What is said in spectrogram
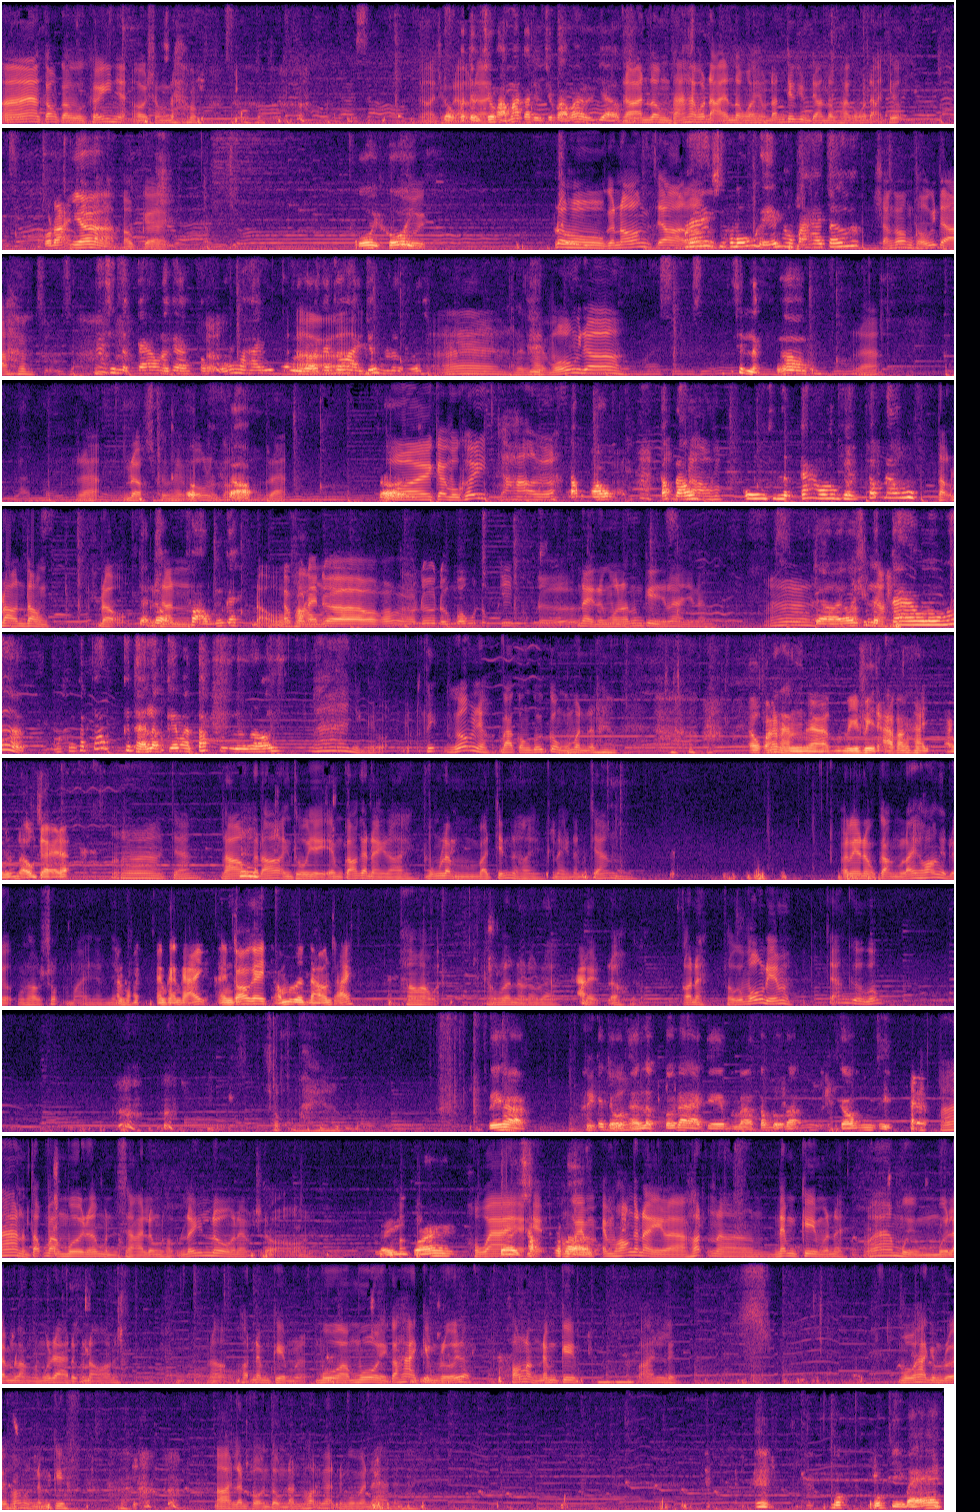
À có một con vũ khí nha. Ôi sông đau. Rồi Đồ sông có đây siêu phẩm á có trường siêu phẩm á bây giờ Rồi anh Tùng thả hai bó đại anh Tùng ơi Đánh trước giùm cho anh Tùng hai con bó đại trước. Có đại nhá Ok. Khôi khôi. Đồ cái nón trời Má ơi. sao có 4 điểm không phải 24 sẵn có con thủ trời? Má sinh lực cao nữa kìa. Phòng thủ mà 24 được rồi thêm số 2 trước nữa. À hai bốn đó Sinh lực đúng không? Ra ra được thằng hai bốn là Đó. còn ra. Rồi ôi cây vũ khí. Trời ơi. Tóc đâu Tóc đâu đâu U sinh lực cao luôn kìa. Tóc đâu tóc đâu anh tùng. Đậu xanh phòng kìa. Đậu Cái phòng này đưa, đưa đường bốn đúc kim cũng được. Này đừng mong nó tống kỳ như là như nào? À, Trời ơi sinh lực cao luôn á. Mà không có tóc. Cái thể lực kia mà tóc thì được rồi. À, những cái bọn cái tiếc gớm nhờ. Ba con cuối cùng của mình nữa nào đâu khoảng thành vì vì đà phân hai trận là ok đó à, chán. Đâu cái đó anh thua gì em có cái này rồi. 45 39 rồi cái này đánh chán rồi anh em nào cần lấy hoán thì được còn thôi sốc mãi em anh anh khánh khải anh có cái cổng lên nào anh phải không không ạ. Không lên nào đâu ra. À. này đâu. Con này có 4 điểm mà. Chán cười bốn. Sốc mày đâu Biết à Cái chỗ thể lực tối đa kia là tốc độ đánh công thì à là tóc 30 nữa mình xài luôn hợp lý luôn em. Ơi. lấy quá. Hôm qua em, hôm rồi. qua em em hoán cái này là hết uh, 5 kim rồi này. Quá 10 15 lần rồi mới ra được cái nọ này. Đó hết 5 kim rồi. Đó. mua mua thì có hai kim rưỡi thôi. Hoán lần 5 kim. Vãi lên mua hai kim rưỡi hoán lần 5 kim. Rồi lên phụ anh tùng đánh cái đi mua mana này. Bút bút chị bé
